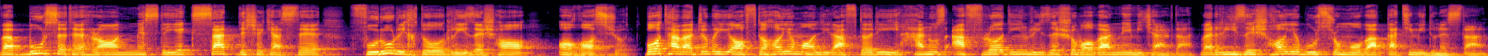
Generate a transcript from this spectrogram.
و بورس تهران مثل یک صد شکسته فرو ریخت و ریزش ها آغاز شد. با توجه به یافته های مالی رفتاری هنوز افراد این ریزش رو باور نمی کردن و ریزش های بورس رو موقتی می دونستن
